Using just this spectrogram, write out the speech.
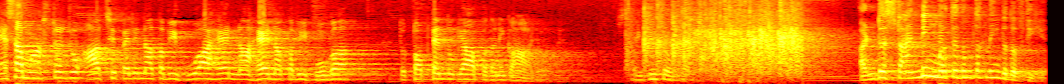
ऐसा मास्टर जो आज से पहले ना कभी हुआ है ना है ना कभी होगा तो टॉप टेन तो क्या आप पता नहीं कहाँ आ जाओगे? Thank you so much understanding मरते दम तक नहीं बदलती है।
